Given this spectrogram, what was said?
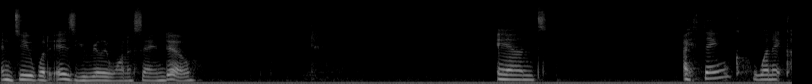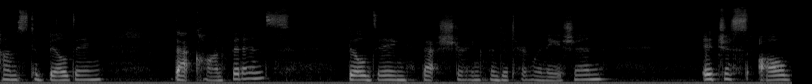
and do what it is you really want to say and do. And I think when it comes to building that confidence, building that strength and determination, it just all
